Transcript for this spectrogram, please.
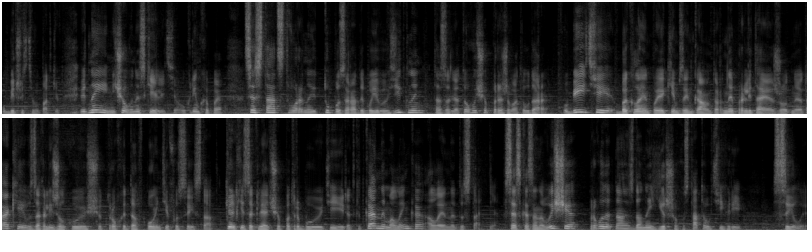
у більшості випадків. Від неї нічого не скеліться, окрім ХП. Це стат створений тупо заради бойових зіткнень та задля того, щоб переживати удари. У бійці, беклейн, по яким за енкаунтер не прилітає жодної атаки, взагалі жалкую, що трохи дав поінтів у цей стат. Кількість заклять, що потребують її рядкитка, не маленька, але недостатня. Все сказане вище приводить нас до найгіршого стата у цій грі сили.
